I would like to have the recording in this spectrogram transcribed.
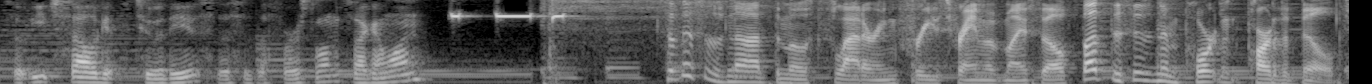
So each cell gets two of these. This is the first one, second one. So this is not the most flattering freeze frame of myself, but this is an important part of the build.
